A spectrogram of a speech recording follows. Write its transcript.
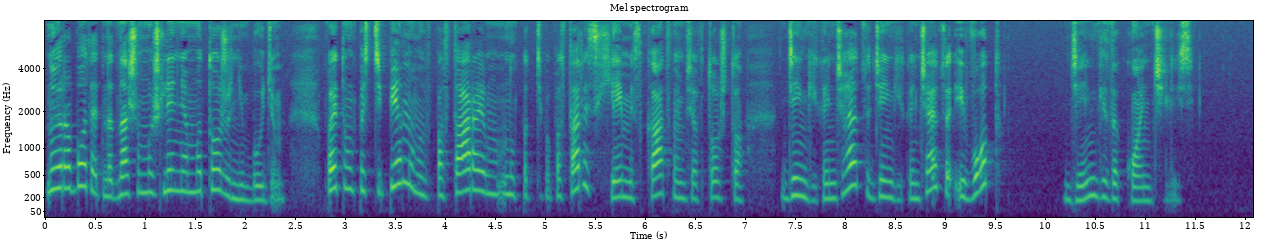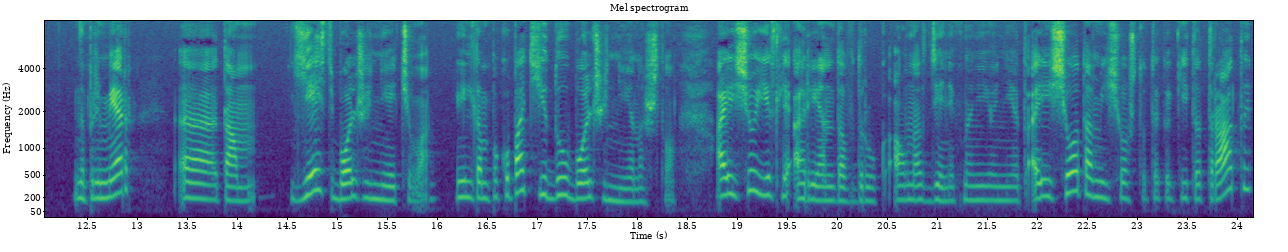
Но и работать над нашим мышлением мы тоже не будем. Поэтому постепенно мы по старой, ну, по, типа по старой схеме скатываемся в то, что деньги кончаются, деньги кончаются, и вот деньги закончились. Например, э, там есть больше нечего. Или там покупать еду больше не на что. А еще если аренда вдруг, а у нас денег на нее нет. А еще там еще что-то, какие-то траты.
